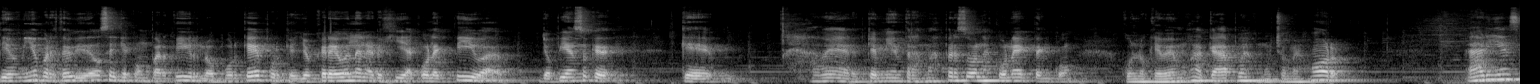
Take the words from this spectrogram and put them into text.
Dios mío, pero este video sí hay que compartirlo. ¿Por qué? Porque yo creo en la energía colectiva. Yo pienso que, que a ver, que mientras más personas conecten con, con lo que vemos acá, pues mucho mejor. Aries,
